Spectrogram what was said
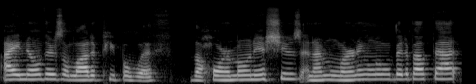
I know there's a lot of people with the hormone issues, and I'm learning a little bit about that.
